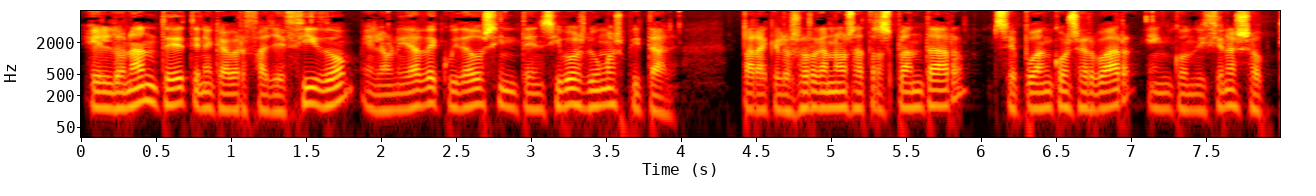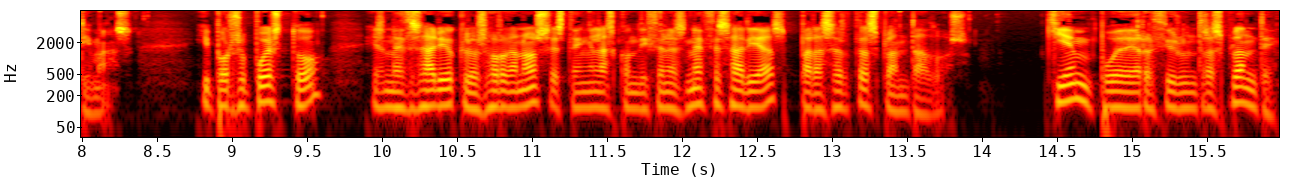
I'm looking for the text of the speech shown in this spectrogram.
El donante tiene que haber fallecido en la unidad de cuidados intensivos de un hospital, para que los órganos a trasplantar se puedan conservar en condiciones óptimas. Y por supuesto, es necesario que los órganos estén en las condiciones necesarias para ser trasplantados. ¿Quién puede recibir un trasplante?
